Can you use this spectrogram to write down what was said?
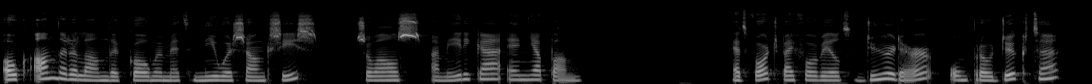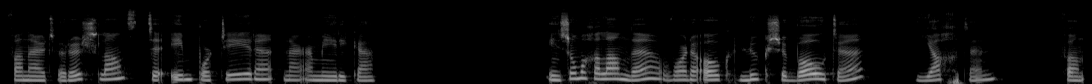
Ook andere landen komen met nieuwe sancties, zoals Amerika en Japan. Het wordt bijvoorbeeld duurder om producten vanuit Rusland te importeren naar Amerika. In sommige landen worden ook luxe boten, jachten, van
